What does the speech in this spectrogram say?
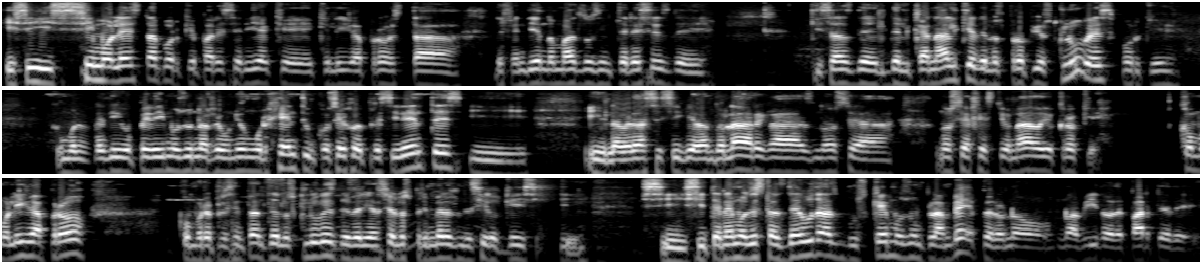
y sí, sí molesta porque parecería que, que, Liga Pro está defendiendo más los intereses de quizás del, del canal que de los propios clubes porque como les digo, pedimos una reunión urgente, un consejo de presidentes y, y, la verdad se sigue dando largas, no se, ha, no se ha gestionado. Yo creo que como Liga Pro, como representante de los clubes, deberían ser los primeros en decir, ok, si, si, si tenemos estas deudas, busquemos un plan B, pero no, no ha habido de parte de,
